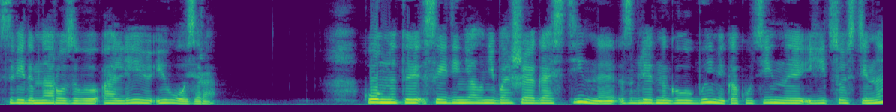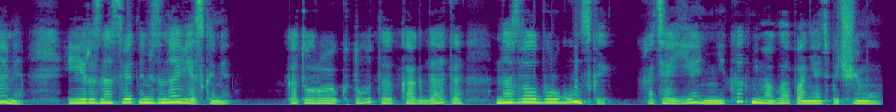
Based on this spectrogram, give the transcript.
с видом на розовую аллею и озеро. Комнаты соединяла небольшая гостиная с бледно-голубыми, как утиное яйцо, стенами и разноцветными занавесками, которую кто-то когда-то назвал бургундской, хотя я никак не могла понять почему.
